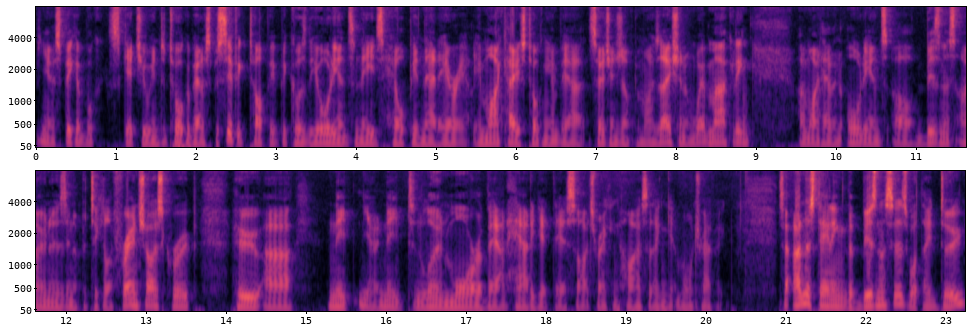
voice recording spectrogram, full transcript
you know, speaker books get you in to talk about a specific topic because the audience needs help in that area. In my case, talking about search engine optimization and web marketing, I might have an audience of business owners in a particular franchise group who are need you know need to learn more about how to get their sites ranking higher so they can get more traffic. So understanding the businesses, what they do,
